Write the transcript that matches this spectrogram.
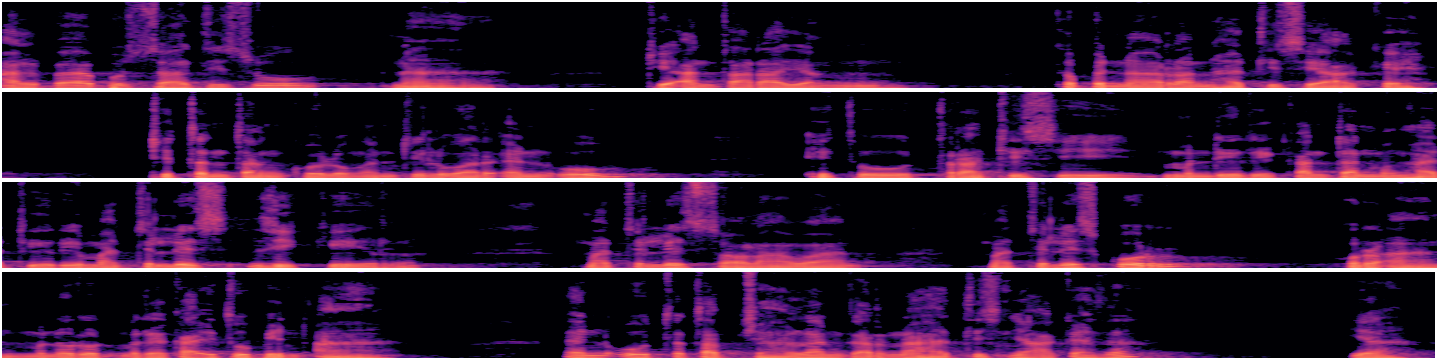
Al-babus sadisu nah di antara yang kebenaran hadis yakeh ditentang golongan di luar NU itu tradisi mendirikan dan menghadiri majelis zikir majelis sholawat, majelis kur, Quran. Menurut mereka itu bid'ah. NU tetap jalan karena hadisnya akeh. Ya.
